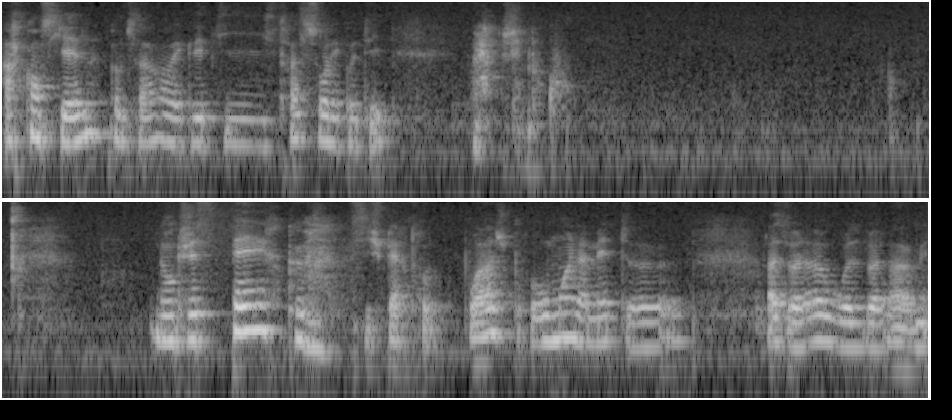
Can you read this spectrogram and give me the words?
arc-en-ciel, comme ça, avec des petits strass sur les côtés. Voilà, j'aime beaucoup. Donc j'espère que si je perds trop de poids, je pourrai au moins la mettre euh, à ce là ou à ce là, mais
